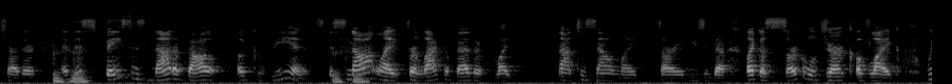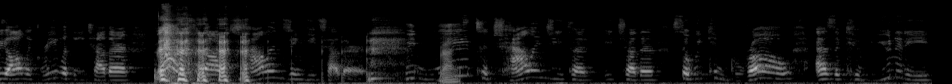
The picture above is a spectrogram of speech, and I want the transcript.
each other, and Mm-hmm. this space is not about agreement. It's not like, for lack of better, like not to sound like sorry, I'm using better, like a circle jerk of like we all agree with each other. No, it's about challenging each other. We need Right. to challenge each other so we can grow as a community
